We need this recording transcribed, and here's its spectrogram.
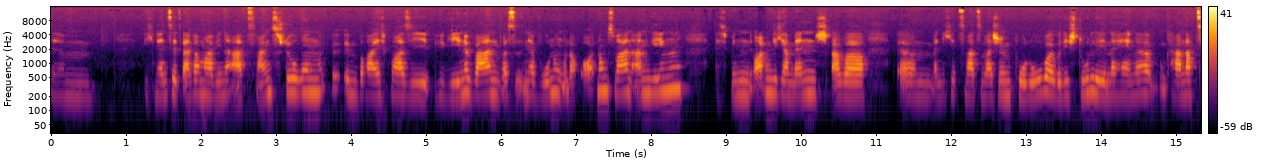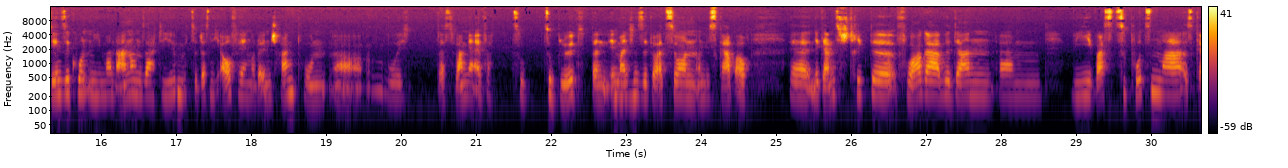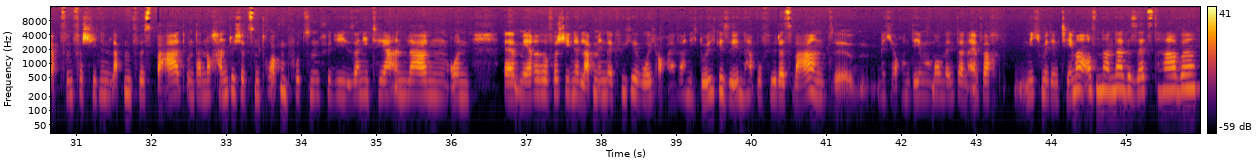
ähm, ich nenne es jetzt einfach mal wie eine Art Zwangsstörung äh, im Bereich quasi Hygienewahn, was in der Wohnung und auch Ordnungswahn anging. Ich bin ein ordentlicher Mensch, aber ähm, wenn ich jetzt mal zum Beispiel im Pullover über die Stuhllehne hänge, kam nach zehn Sekunden jemand an und sagte, hier möchtest du das nicht aufhängen oder in den Schrank tun, äh, wo ich, das war mir einfach zu, zu blöd dann in Mhm. manchen Situationen und es gab auch äh, eine ganz strikte Vorgabe dann, ähm, wie was zu putzen war. Es gab fünf verschiedene Lappen fürs Bad und dann noch Handtücher zum Trockenputzen für die Sanitäranlagen und äh, mehrere verschiedene Lappen in der Küche, wo ich auch einfach nicht durchgesehen habe, wofür das war und äh, mich auch in dem Moment dann einfach nicht mit dem Thema auseinandergesetzt habe.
